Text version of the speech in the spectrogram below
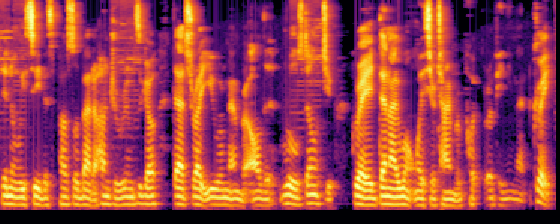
Didn't we see this puzzle about a hundred rooms ago? That's right, you remember all the rules, don't you? Great, then I won't waste your time repeating that. Great.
